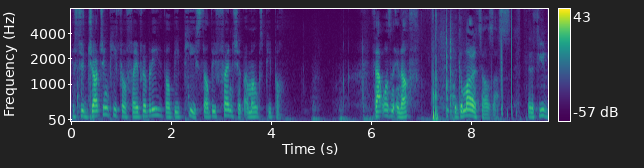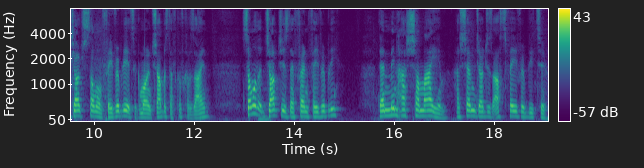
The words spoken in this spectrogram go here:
is through judging people favorably, there'll be peace, there'll be friendship amongst people. If that wasn't enough, the Gemara tells us that if you judge someone favorably, it's a Gemara in Shabbos, Tafkuf Kav Zayin, someone that judges their friend favorably, then min hashamayim, Hashem judges us favorably too.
